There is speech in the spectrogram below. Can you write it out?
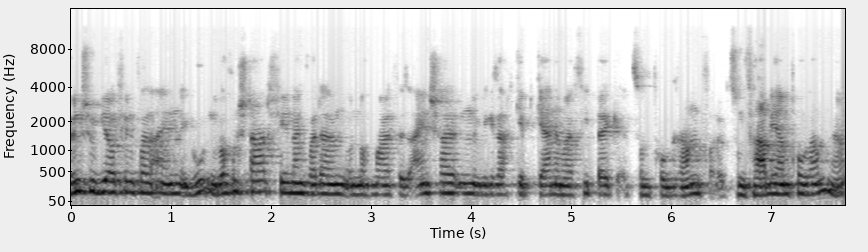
wünschen wir auf jeden Fall einen guten Wochenstart. Vielen Dank weiterhin und nochmal fürs Einschalten. Wie gesagt, gebt gerne mal Feedback zum Programm, zum Fabian-Programm, ja,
